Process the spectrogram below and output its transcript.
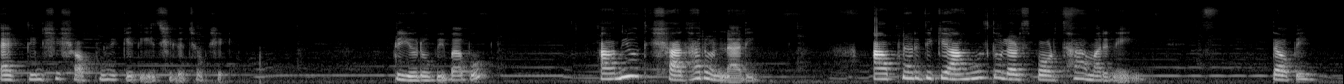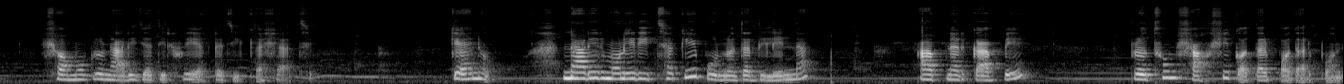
একদিন সে স্বপ্ন এঁকে দিয়েছিল চোখে। প্রিয় রবিবাবু, আমি অতি সাধারণ নারী। আপনার দিকে আঙুল তোলার স্পর্ধা আমার নেই। তবে সমগ্র নারী জাতির হয়ে একটা জিজ্ঞাসা আছে। কেন? নারীর মনের ইচ্ছাকে পূর্ণতা দিলেন না? আপনার কাব্যে প্রথম সাহসিকতার পদার্পণ।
